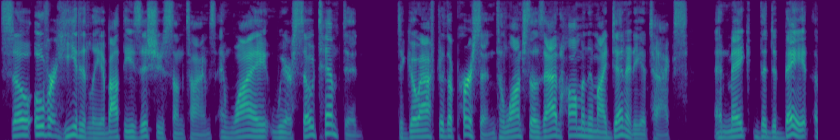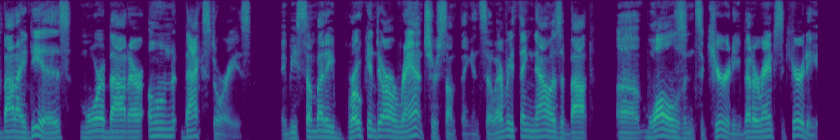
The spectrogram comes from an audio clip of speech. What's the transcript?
so overheatedly about these issues sometimes, and why we are so tempted to go after the person, to launch those ad hominem identity attacks and make the debate about ideas more about our own backstories. Maybe somebody broke into our ranch or something. And so everything now is about uh, walls and security, better ranch security.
